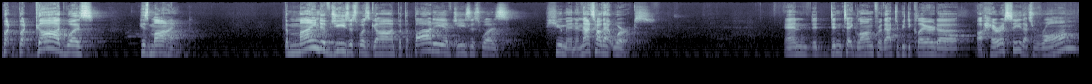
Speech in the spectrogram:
But, but God was his mind. The mind of Jesus was God, but the body of Jesus was human, and that's how that works. And it didn't take long for that to be declared a, a heresy. That's wrong.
